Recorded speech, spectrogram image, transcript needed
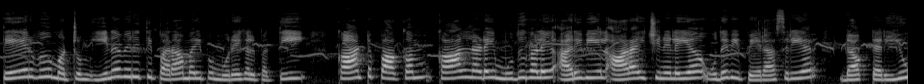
தேர்வு மற்றும் இனவிருத்தி பராமரிப்பு முறைகள் பற்றி காட்டுப்பாக்கம் கால்நடை முதுகலை அறிவியல் ஆராய்ச்சி நிலைய உதவி பேராசிரியர் டாக்டர் யு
